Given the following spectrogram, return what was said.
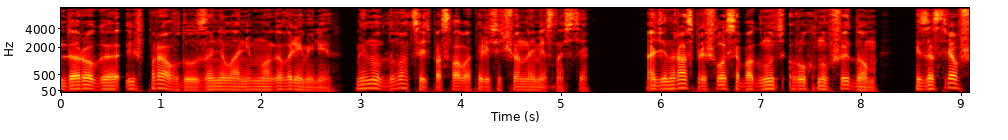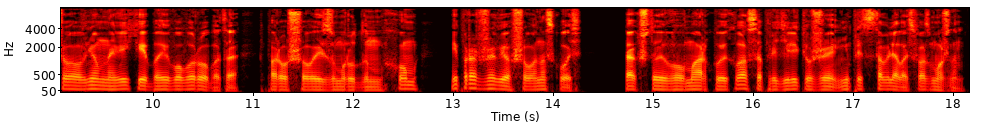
Дорога и вправду заняла немного времени, минут двадцать по слабо пересеченной местности. Один раз пришлось обогнуть рухнувший дом и застрявшего в нем навеки боевого робота, поросшего изумрудным мхом и проржавевшего насквозь, так что его марку и класс определить уже не представлялось возможным.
